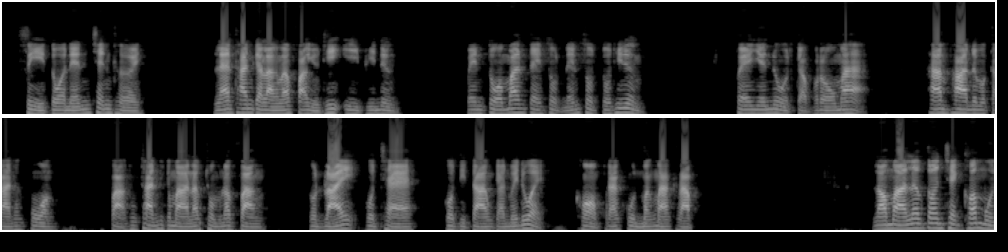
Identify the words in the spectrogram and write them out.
4 ตัวเน้นเช่นเคย และท่านกำลังรับฟังอยู่ที่ EP 1 เป็นตัวมั่นใจสุดเน้นสุดตัวที่ 1 เฟยนูดกับโรมาห้ามพลาดในประการทั้งปวง ฝากทุกท่านที่เข้ามารับชมรับฟัง กดไลค์กดแชร์ กดติดตามกันไว้ด้วย ขอบพระคุณมากๆครับ เรามาเริ่มต้นเช็คข้อมูล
